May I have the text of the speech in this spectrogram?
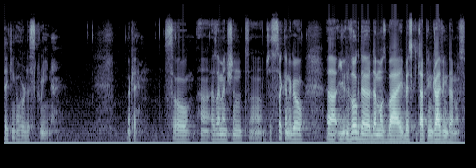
taking over the screen. Okay, so uh, as I mentioned uh, just a second ago, uh, you invoke the demos by basically typing driving demos.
